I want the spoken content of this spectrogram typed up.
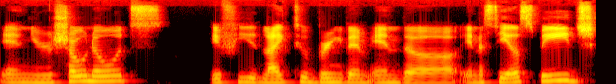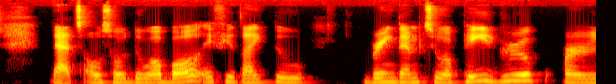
in your show notes if you'd like to bring them in the in a sales page that's also doable if you'd like to bring them to a paid group or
